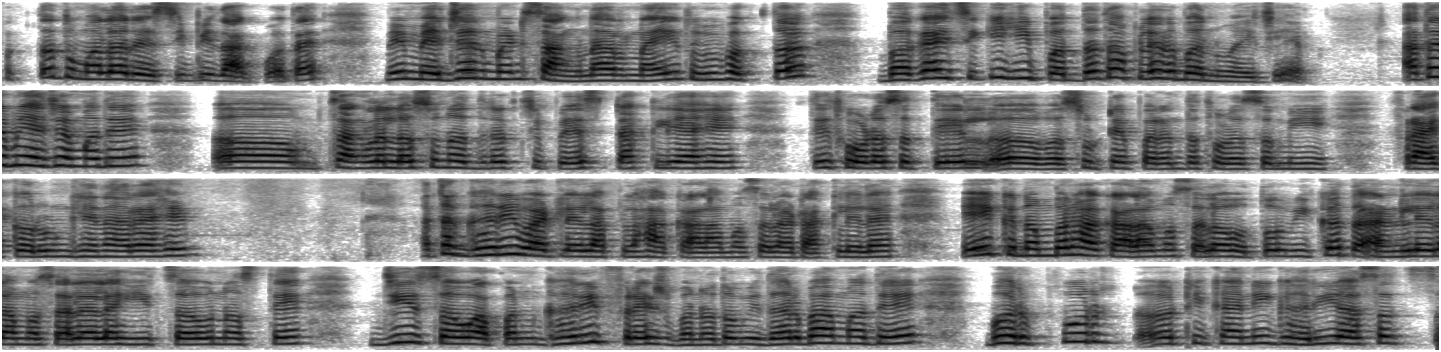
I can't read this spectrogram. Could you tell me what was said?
फक्त तुम्हाला रेसिपी दाखवत आहे. मी मेजरमेंट सांगणार नाही. तुम्ही फक्त बघायची की ही पद्धत आपल्याला बनवायची आहे. आता मी याच्यामध्ये चांगलं लसूण अद्रकची पेस्ट टाकली आहे. ते थोडंसं तेल सुटेपर्यंत थोडंसं मी फ्राय करून घेणार आहे. आता घरी वाटलेला आपला हा काळा मसाला टाकलेला आहे. एक नंबर हा काळा मसाला होतो. विकत आणलेला मसाल्याला ही चव नसते. जी चव आपण घरी फ्रेश बनवतो. विदर्भामध्ये भरपूर ठिकाणी घरी असंच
